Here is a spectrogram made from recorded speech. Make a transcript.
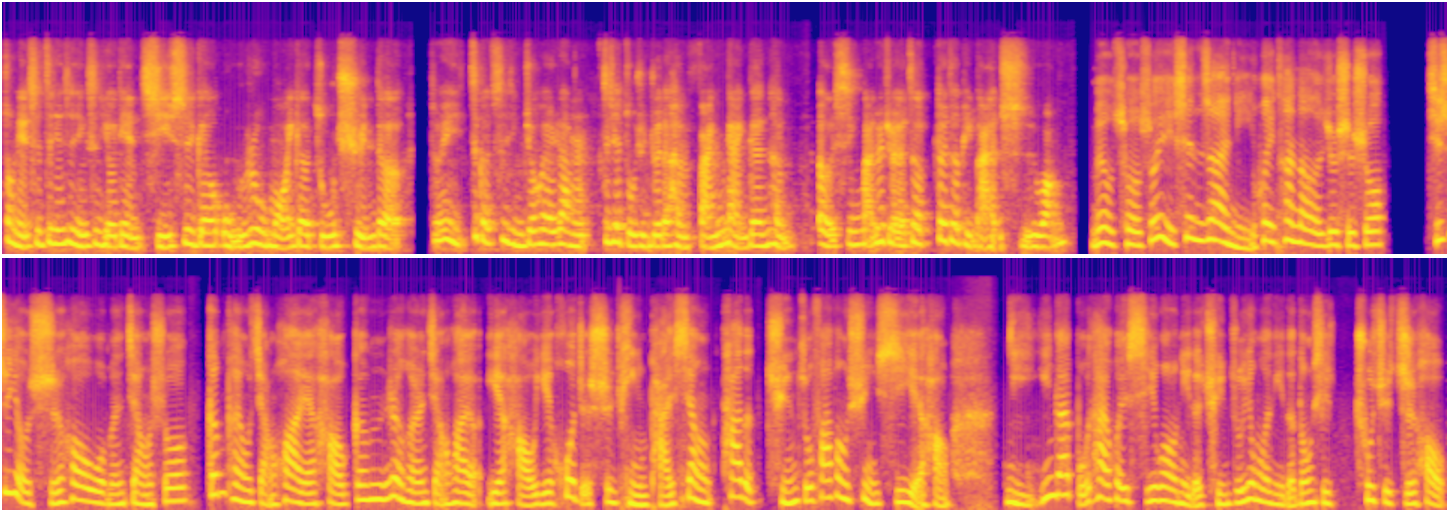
重点是这件事情是有点歧视跟侮辱某一个族群的，所以这个事情就会让这些族群觉得很反感跟很。恶心吧，就觉得这对这个品牌很失望。没有错，所以现在你会看到的就是说，其实有时候我们讲说跟朋友讲话也好，跟任何人讲话也好，也或者是品牌向他的群族发放讯息也好，你应该不太会希望你的群族用了你的东西出去之后，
